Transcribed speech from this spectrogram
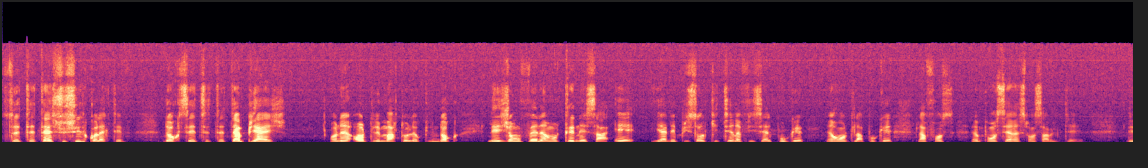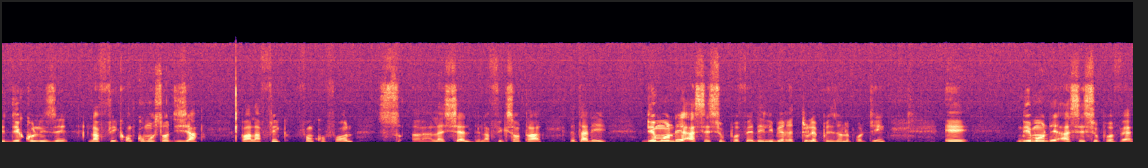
c'est un suicide collectif. Donc, c'est un piège. On est entre le marteau et le clin. Donc, les gens viennent entraîner ça et il y a des puissants qui tirent la ficelle pour qu'elle rentre là, pour que la France prenne ses responsabilités. De décoloniser l'Afrique en commençant déjà par l'Afrique francophone à l'échelle de l'Afrique centrale, c'est-à-dire demander à ces sous-préfets de libérer tous les présidents de politique et demander à ces sous-préfets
